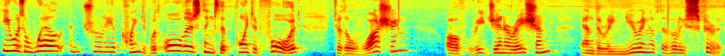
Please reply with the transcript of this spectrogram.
He was well and truly acquainted with all those things that pointed forward to the washing of regeneration and the renewing of the Holy Spirit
